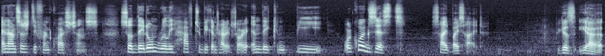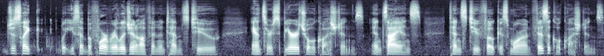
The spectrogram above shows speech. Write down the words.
and answers different questions. So they don't really have to be contradictory, and they can be or coexist side by side. Because yeah, just like what you said before, religion often attempts to answer spiritual questions, and science tends to focus more on physical questions.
